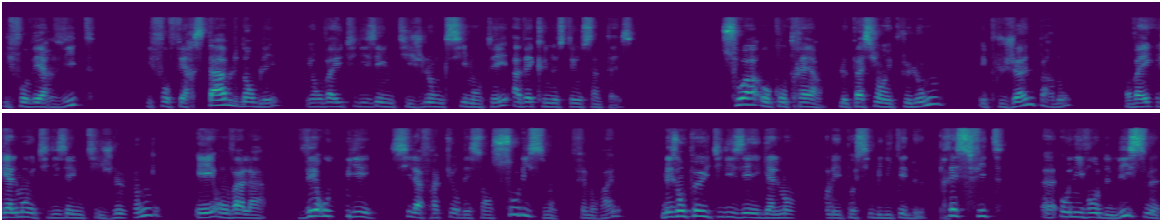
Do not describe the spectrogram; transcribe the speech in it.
il faut faire vite, il faut faire stable d'emblée et on va utiliser une tige longue cimentée avec une ostéosynthèse. Soit au contraire, le patient est plus long et plus jeune, pardon, on va également utiliser une tige longue et on va la verrouiller si la fracture descend sous l'isthme fémoral, mais on peut utiliser également les possibilités de press-fit euh, au niveau de l'isthme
